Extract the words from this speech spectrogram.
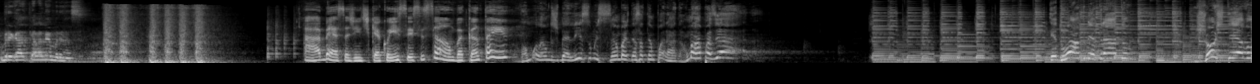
Obrigado pela lembrança. Ah, Bessa, a gente quer conhecer esse samba. Canta aí. Vamos lá, um dos belíssimos sambas dessa temporada. Vamos lá, rapaziada! Eduardo Medrado, João Estevam,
